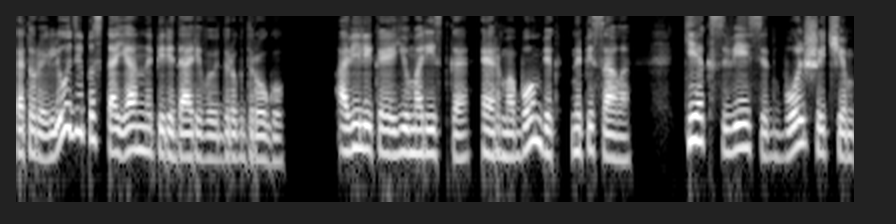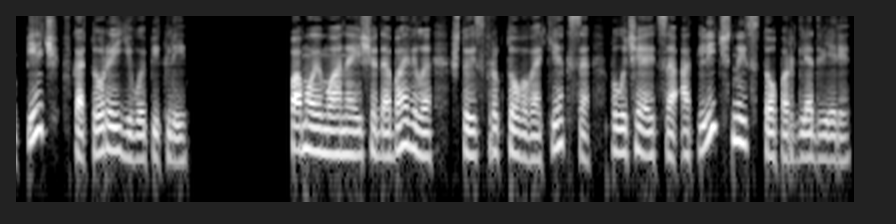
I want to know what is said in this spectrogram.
который люди постоянно передаривают друг другу. А великая юмористка Эрма Бомбик написала «Кекс весит больше, чем печь, в которой его пекли». По-моему, она еще добавила, что из фруктового кекса получается отличный стопор для двери.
